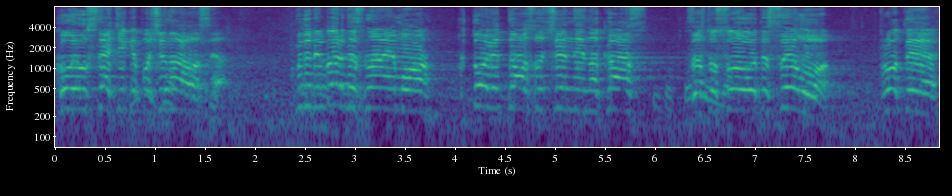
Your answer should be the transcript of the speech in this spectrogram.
коли усе тільки починалося. Ми дотепер не знаємо, хто віддав злочинний наказ застосовувати силу проти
